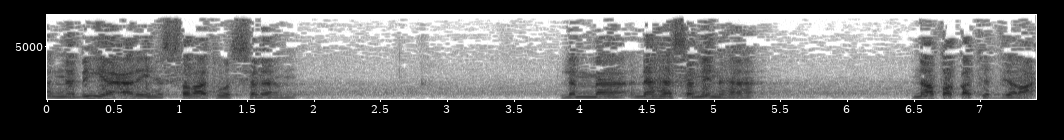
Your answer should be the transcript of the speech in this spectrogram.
النبي عليه الصلاة والسلام لما نهس منها نطقت الذراع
